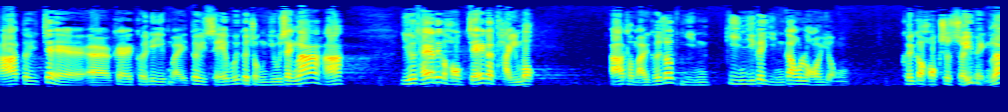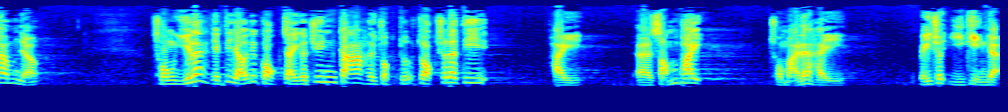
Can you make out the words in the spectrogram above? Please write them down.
嚇對，即係誒嘅佢哋認為對社會嘅重要性啦嚇，要睇下呢個學者嘅題目啊，同埋佢所研建議嘅研究內容。佢個學術水平啦咁樣，從而咧亦都有啲國際嘅專家去作作出一啲係誒審批，同埋咧係俾出意見嘅。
